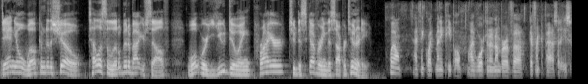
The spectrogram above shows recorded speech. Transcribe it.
Daniel, welcome to the show. Tell us a little bit about yourself. What were you doing prior to discovering this opportunity? Well, I think like many people, I've worked in a number of uh, different capacities.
